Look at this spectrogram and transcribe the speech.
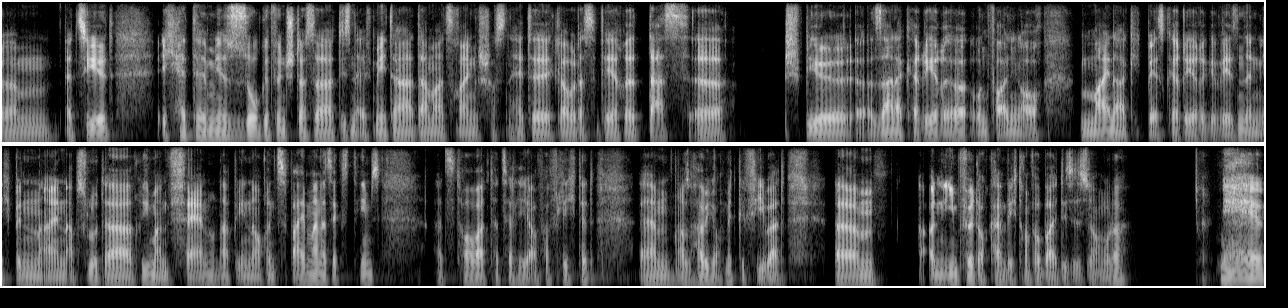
ähm, erzielt. Ich hätte mir so gewünscht, dass er diesen Elfmeter damals reingeschossen hätte. Ich glaube, das wäre das äh, Spiel äh, seiner Karriere und vor allen Dingen auch meiner Kickbase-Karriere gewesen, denn ich bin ein absoluter Riemann-Fan und habe ihn auch in zwei meiner sechs Teams als Torwart tatsächlich auch verpflichtet. Ähm, also habe ich auch mitgefiebert. Ähm, an ihm führt auch kein Weg dran vorbei diese Saison, oder? Nee,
